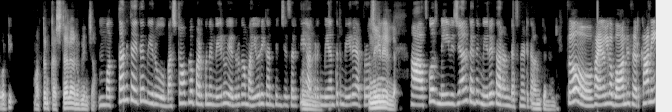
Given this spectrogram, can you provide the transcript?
ఒకటి. మొత్తం కష్టాలు అనిపించాం మొత్తానికి అయితే మీరు బస్ స్టాప్లో పడుకునే మీరు ఎదురుగా మయూరి కనిపించేసరికి. అక్కడికి మీ అంతటి మీరే అప్రోచ్ ఆఫ్ కోర్స్ మీ విజయానికి అయితే మీరే కారణం డెఫినెట్గా. అంతేనండి. సో ఫైనల్గా బాగుంది సార్. కానీ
